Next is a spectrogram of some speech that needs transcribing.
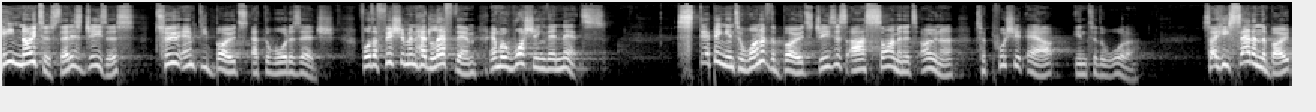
He noticed, that is Jesus, two empty boats at the water's edge, for the fishermen had left them and were washing their nets. Stepping into one of the boats, Jesus asked Simon, its owner, to push it out into the water. So he sat in the boat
